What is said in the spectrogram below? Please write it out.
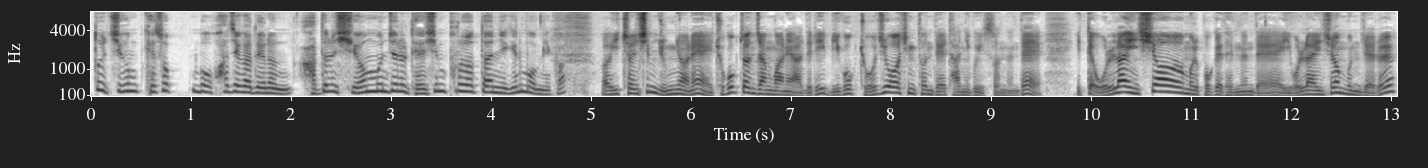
또 지금 계속 뭐 화제가 되는 아들 시험 문제를 대신 풀어줬다는 얘기는 뭡니까? 어, 2016년에 조국 전 장관의 아들이 미국 조지 워싱턴 대에 다니고 있었는데 이때 온라인 시험을 보게 됐는데 이 온라인 시험 문제를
